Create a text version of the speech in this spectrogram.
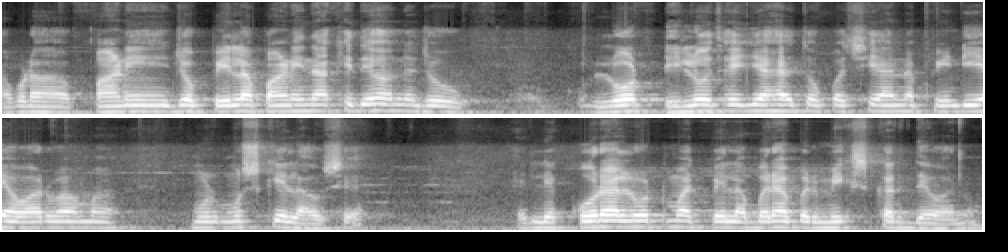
આપણા પાણી, જો પહેલાં પાણી નાખી દેવો ને, જો લોટ ઢીલો થઈ જાય તો પછી આના પીંડિયા વારવામાં મુ- મુશ્કેલ આવશે. એટલે કોરા લોટમાં જ પહેલાં બરાબર મિક્સ કરી દેવાનું.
